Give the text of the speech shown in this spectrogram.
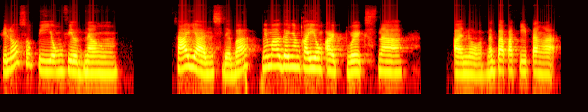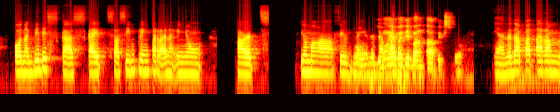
philosophy, yung field ng science, 'di ba? May mga ganyan kayong artworks na ano, nagpapakita nga o nagdi-discuss kahit sa simpleng paraan ng inyong arts yung mga field na yun. Na yung dapat, mga iba't ibang topics po. Yan, na dapat aram,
